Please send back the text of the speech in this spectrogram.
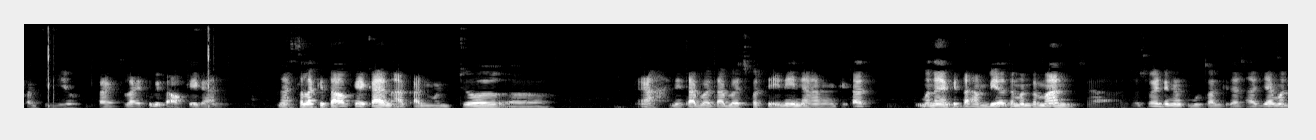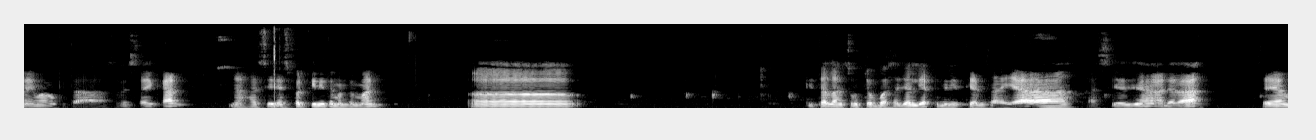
continue. Setelah itu kita oke okay kan nah setelah kita oke okay kan akan muncul uh, ya ini tabel-tabel seperti ini. Nah kita mana yang kita ambil teman-teman? Sesuai dengan kebutuhan kita saja mana yang mau kita selesaikan. Nah hasilnya seperti ini teman-teman. Uh, kita langsung coba saja lihat penelitian saya. Hasilnya adalah saya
